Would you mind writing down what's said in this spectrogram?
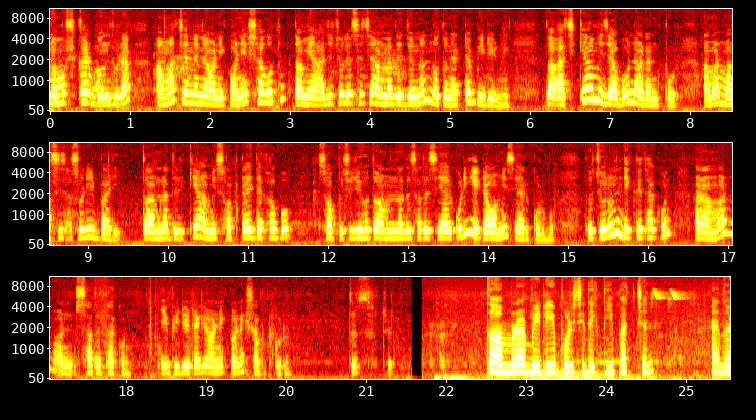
নমস্কার বন্ধুরা, আমার চ্যানেলে অনেক অনেক স্বাগত। তো আমি আজও চলে এসেছি আপনাদের জন্য নতুন একটা ভিডিও নিয়ে। তো আজকে আমি যাব নারায়ণপুর, আমার মাসি শাশুড়ির বাড়ি। তো আপনাদেরকে আমি সবটাই দেখাবো। সব কিছু যেহেতু আপনাদের সাথে শেয়ার করি, এটাও আমি শেয়ার করব। তো চলুন দেখতে থাকুন আর আমার সাথে থাকুন। এই ভিডিওটাকে অনেক অনেক সাপোর্ট করুন। তো তো আমরা বেরিয়ে পড়েছি, দেখতেই পাচ্ছেন। একদম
